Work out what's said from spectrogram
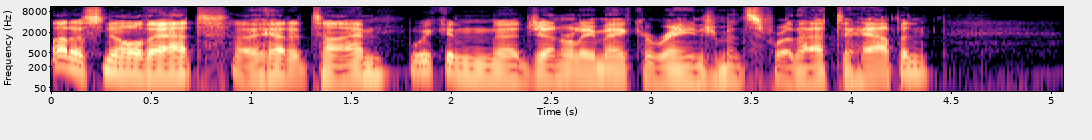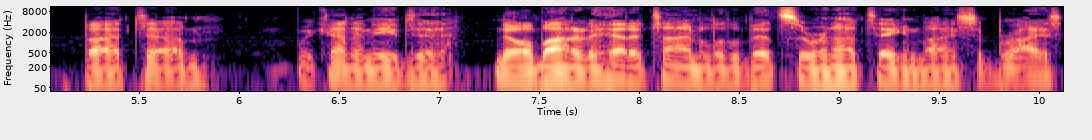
let us know that ahead of time. We can uh, generally make arrangements for that to happen, but um, we kind of need to know about it ahead of time a little bit so we're not taken by surprise.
